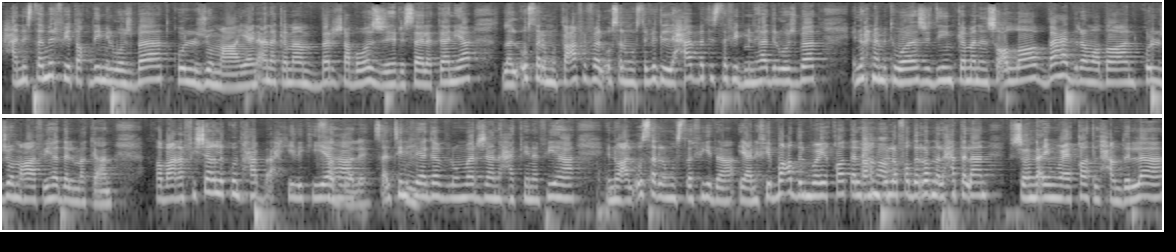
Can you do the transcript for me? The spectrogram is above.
حنستمر في تقديم الوجبات كل جمعة. يعني أنا كمان برجع بوجه رسالة ثانية للأسر المتعففة الأسر المستفيدة اللي حابة تستفيد من هذه الوجبات إنه إحنا متواجدين كمان إن شاء الله بعد رمضان كل جمعة في هذا المكان. طبعا في شغلة كنت حابة أحكي لك إياها. فضلي. سألتيني فيها قبل وما رجعنا حكينا فيها إنه على الأسر المستفيدة. يعني في بعض المعيقات الحمد أه. لله فضل ربنا لحتى الآن فيش عندنا أي معيقات الحمد لله.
